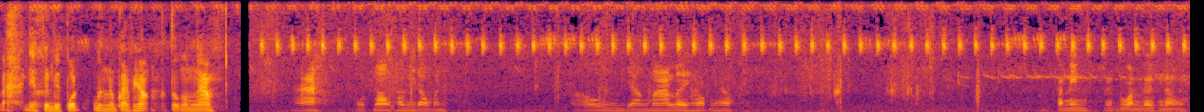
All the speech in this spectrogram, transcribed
ไปเดี๋ยวขึ้นไปปลดเบิ่งนำกันพี่น้องตัวงามๆอะปลดมองทำพี่น้องมันเอาอย่างมาเลยหอบนี่ครับปนิ่มล้วนเลยพี่น้องเลย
